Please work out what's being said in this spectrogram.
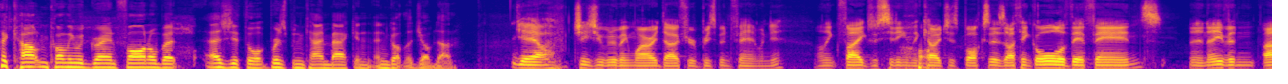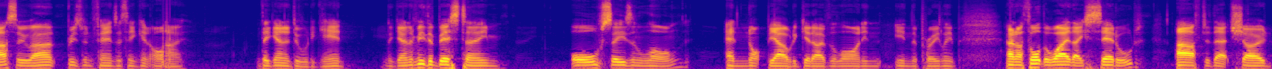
a Carlton Collingwood grand final, but as you thought, Brisbane came back and, and got the job done. yeah, geez, you would have been worried though if you're a Brisbane fan, wouldn't you? I think Fags was sitting in the coaches' boxes. I think all of their fans and even us who aren't Brisbane fans are thinking, oh no, they're going to do it again. They're going to be the best team all season long and not be able to get over the line in, in the prelim. And I thought the way they settled after that showed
